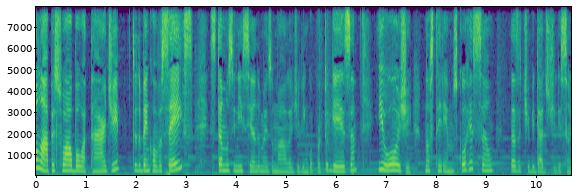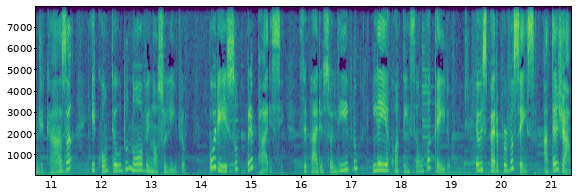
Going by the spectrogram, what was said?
Olá, pessoal, boa tarde. Tudo bem com vocês? Estamos iniciando mais uma aula de língua portuguesa e hoje nós teremos correção das atividades de lição de casa e conteúdo novo em nosso livro. Por isso, prepare-se. Separe o seu livro, leia com atenção o roteiro. Eu espero por vocês. Até já!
